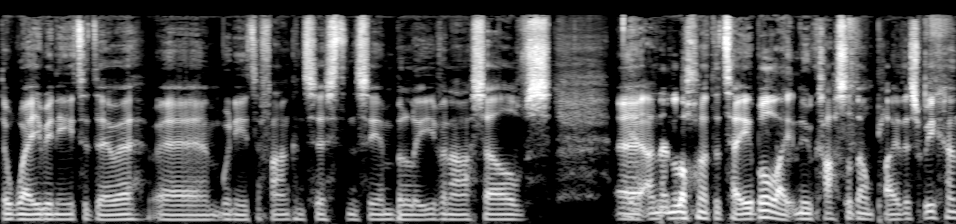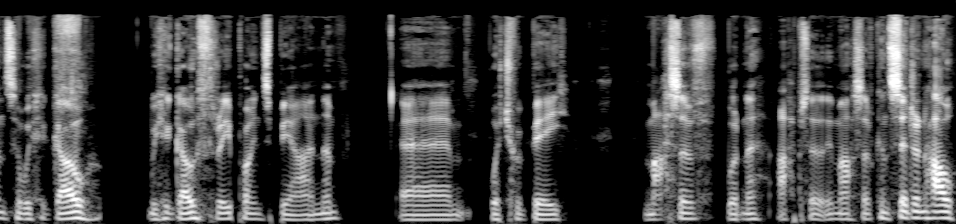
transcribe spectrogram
the way we need to do it. Um, we need to find consistency and believe in ourselves. Uh, yeah. And then looking at the table, like Newcastle don't play this weekend, so we could go we could go three points behind them, um, which would be massive, wouldn't it? Absolutely massive, considering how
